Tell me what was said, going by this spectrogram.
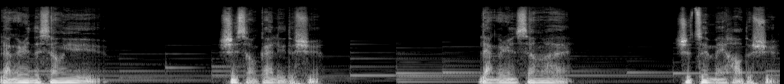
两个人的相遇是小概率的事，两个人相爱是最美好的事。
